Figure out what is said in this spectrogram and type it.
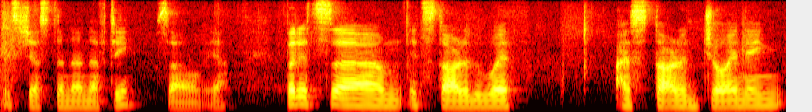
It's just an NFT. So yeah, but it's um, it started with I started joining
